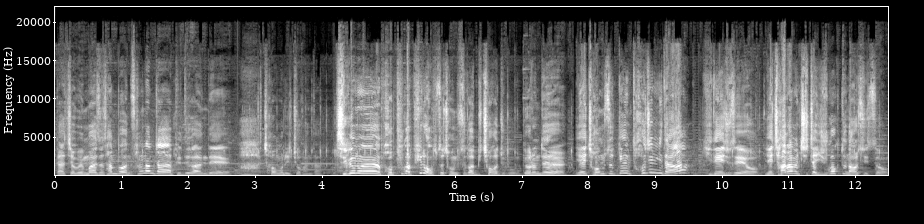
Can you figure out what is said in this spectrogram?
나 진짜 웬만해서 3번 상남자 빌드 가는데 아 처음으로 이쪽 간다. 지금은 버프가 필요 없어. 점수가 미쳐가지고. 여러분들 얘 점수 게임 터집니다. 기대해 주세요. 얘 잘하면 진짜 6억도 나올 수 있어.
